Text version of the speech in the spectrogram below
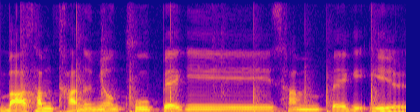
마3 다 넣으면 9 빼기 3 빼기 1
